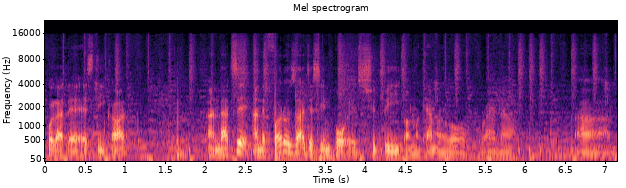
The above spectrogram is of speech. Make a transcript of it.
Pull out the SD card. And that's it. And the photos that I just imported should be on my camera roll right now. Um,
